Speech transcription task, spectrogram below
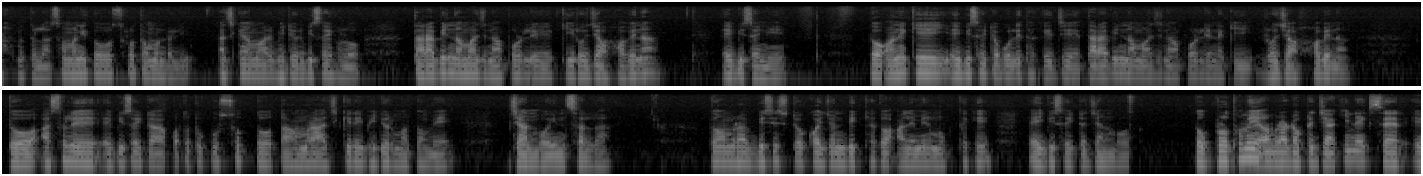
রহমতুল্লাহ সম্মানিত শ্রোতা মণ্ডলী, আজকে আমার ভিডিওর বিষয় হলো, তারাবির নামাজ না পড়লে কি রোজা হবে না? এই বিষয় নিয়ে। তো অনেকেই এই বিষয়টা বলে থাকে যে, তারাবির নামাজ না পড়লে নাকি রোজা হবে না। তো আসলে এই বিষয়টা কতটুকু সত্য তা আমরা আজকের এই ভিডিওর মাধ্যমে জানব ইনশাল্লাহ তো আমরা বিশিষ্ট কয়েকজন বিখ্যাত আলেমের মুখ থেকে এই বিষয়টা জানব। তো প্রথমেই আমরা ডক্টর জাকির নাইক স্যার এ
